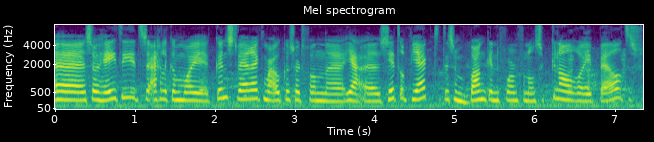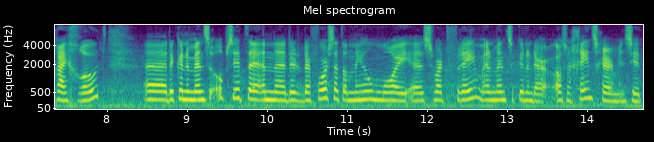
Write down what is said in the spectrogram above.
Uh, zo heet hij. Het is eigenlijk een mooi kunstwerk, maar ook een soort van uh, ja, uh, zitobject. Het is een bank in de vorm van onze knalrode pijl. Het is vrij groot. Uh, er kunnen mensen op zitten en uh, er, daarvoor staat dan een heel mooi uh, zwart frame. En mensen kunnen daar, als er geen scherm in zit,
